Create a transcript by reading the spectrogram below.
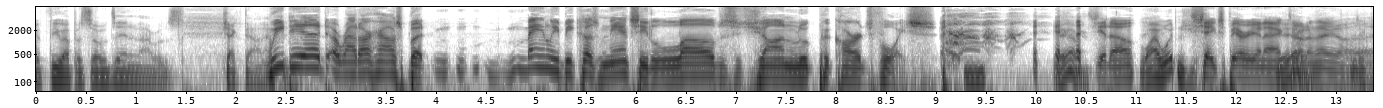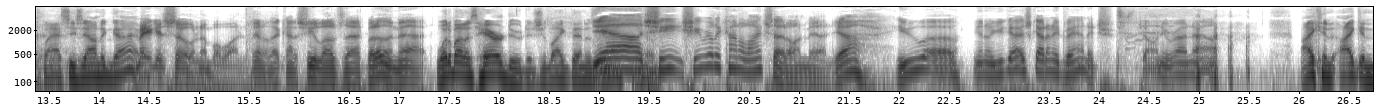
a few episodes in and I was checked out. We did around our house, but m- mainly because Nancy loves Jean Luc Picard's voice. that. Yeah. you know, Why wouldn't she? Shakespearean actor. Yeah. And they, He's uh, a classy sounding guy. make it so, number one. You know, that kind of. She loves that. But other than that, What about his hairdo? Did you like that as yeah, well? she she really kind of likes that on men. Yeah, you uh, you know, you guys got an advantage. I'm telling you right now. I can I can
